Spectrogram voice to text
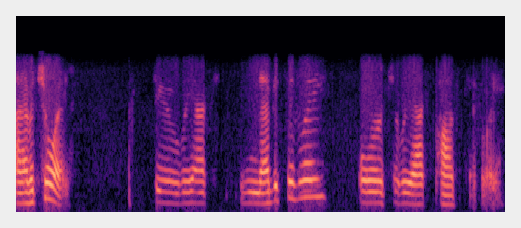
I have a choice to react negatively or to react positively.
